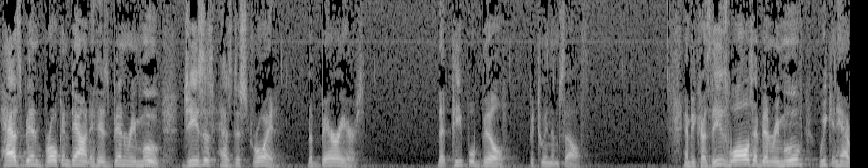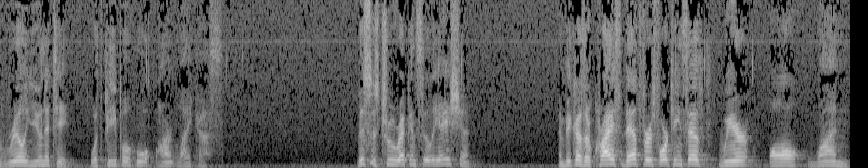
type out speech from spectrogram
has been broken down. It has been removed. Jesus has destroyed the barriers that people build between themselves. And because these walls have been removed, we can have real unity with people who aren't like us. This is true reconciliation. And because of Christ's death, verse 14 says, we're all one.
